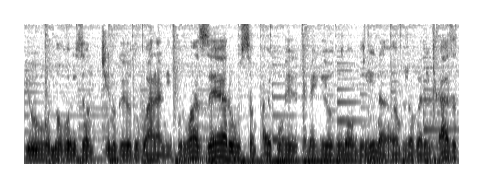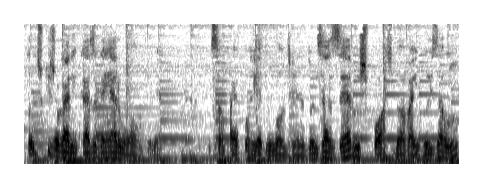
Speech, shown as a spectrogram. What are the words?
Que o Novo Horizontino ganhou do Guarani por 1 a 0 O Sampaio Correia também ganhou do Londrina, ambos jogando em casa. Todos que jogaram em casa ganharam ontem, né? O Sampaio Corrêa do Londrina 2 a 0 o Esporte do Havaí 2 a 1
